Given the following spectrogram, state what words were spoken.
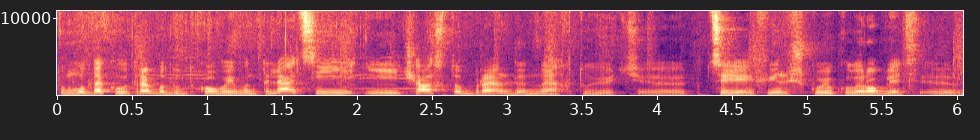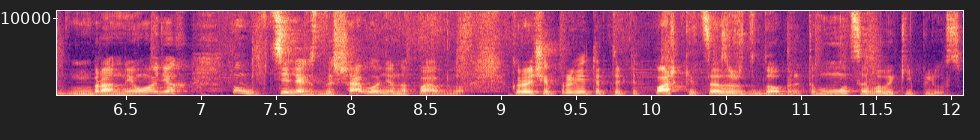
Тому деколи треба додаткової вентиляції, і часто бренди нехтують е, цією фішкою, коли роблять е, мембранний одяг. Ну, в цілях здешевлення, напевно. Коротше, провітрити підпашки це завжди добре, тому це великий плюс.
